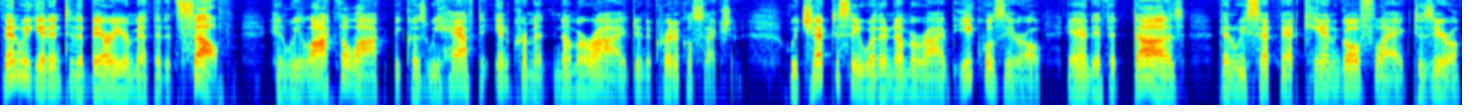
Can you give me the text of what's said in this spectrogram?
Then we get into the barrier method itself, and we lock the lock because we have to increment num arrived in a critical section. We check to see whether num arrived equals zero, and if it does, then we set that can go flag to zero.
